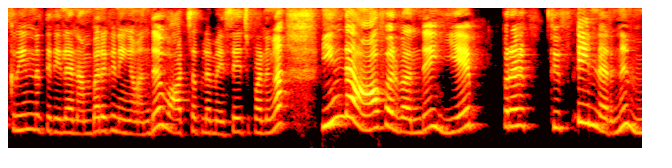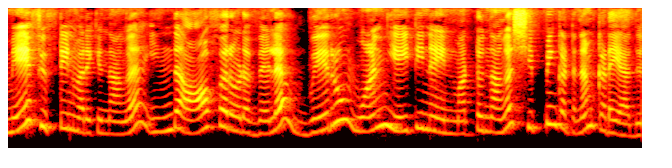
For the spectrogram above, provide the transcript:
ஸ்கிரீன்ல தெரியல நம்பருக்கு நீங்க வந்து வாட்ஸ்அப்ல மெசேஜ் பண்ணுங்க. இந்த ஆஃபர் வந்து ஏப்ரல் ஃபிஃப்டீன்லேருந்து மே 15 வரைக்கும் தாங்க இந்த ஆஃபரோட விலை வெறும் ஒன் எயிட்டி நைன் மட்டும்தாங்க ஷிப்பிங் கட்டணம் கிடையாது.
